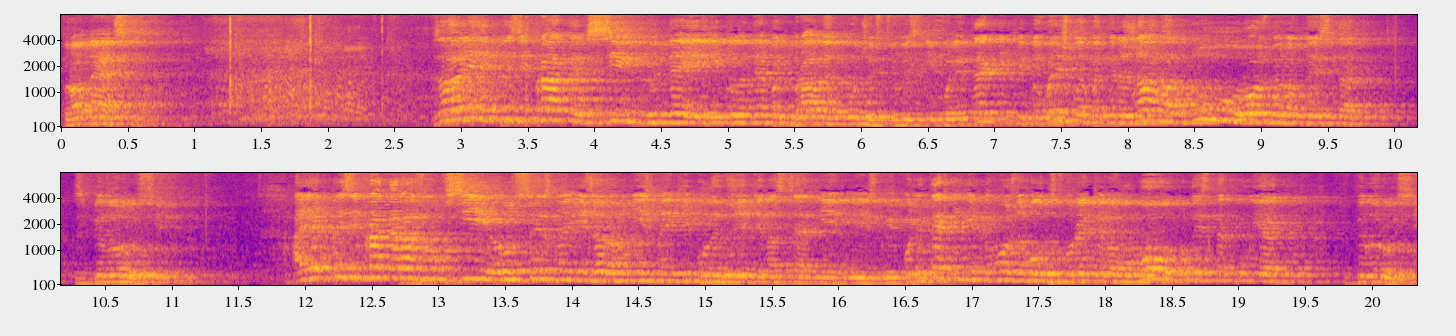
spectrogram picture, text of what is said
Пронесло. Взагалі, якби всіх людей, які коли-небудь брали участь у весній політехніці, то вийшла би держава, ну, розміром десь так з Білорусі. А якби зібрати разом всі русизми і жаргонізми, які були вжиті на сцені Львівської політехніки, то можна було б створити нову мову, десь таку, як в Білорусі.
